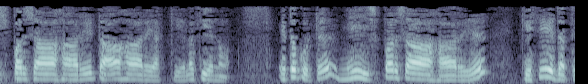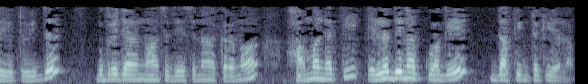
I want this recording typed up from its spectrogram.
ස්පර්ශ ආහාරයට ආහාරයක් කියලා කියනවා. එතකොට මේ ස්පර්ශ ආහාරය කෙසේ දත යුතුයිද? බුදුරජාණන් වහන්සේ දේශනා කරනවා හැම නැති එළදෙනක් වගේ දකින්ට කියලා.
